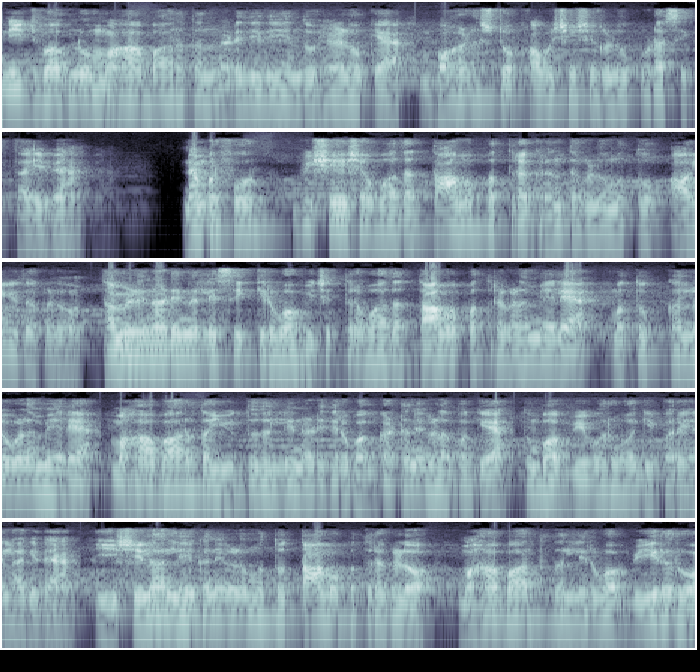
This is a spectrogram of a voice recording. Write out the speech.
ನಿಜವಾಗ್ಲೂ ಮಹಾಭಾರತ ನಡೆದಿದೆ ಎಂದು ಹೇಳೋಕೆ ಬಹಳಷ್ಟು ಅವಶೇಷಗಳು ಕೂಡ ಸಿಗ್ತಾ ಇವೆ. ನಂಬರ್ ಫೋರ್ ವಿಶೇಷವಾದ ತಾಮಪತ್ರ ಗ್ರಂಥಗಳು ಮತ್ತು ಆಯುಧಗಳು. ತಮಿಳುನಾಡಿನಲ್ಲಿ ಸಿಕ್ಕಿರುವ ವಿಚಿತ್ರವಾದ ತಾಮಪತ್ರಗಳ ಮೇಲೆ ಮತ್ತು ಕಲ್ಲುಗಳ ಮೇಲೆ ಮಹಾಭಾರತ ಯುದ್ಧದಲ್ಲಿ ನಡೆದಿರುವ ಘಟನೆಗಳ ಬಗ್ಗೆ ತುಂಬಾ ವಿವರವಾಗಿ ಬರೆಯಲಾಗಿದೆ. ಈ ಶಿಲಾಲೇಖನಗಳು ಮತ್ತು ತಾಮಪತ್ರಗಳು ಮಹಾಭಾರತದಲ್ಲಿರುವ ವೀರರು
